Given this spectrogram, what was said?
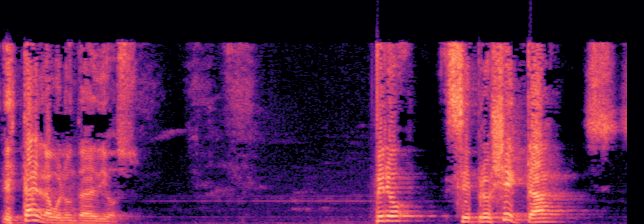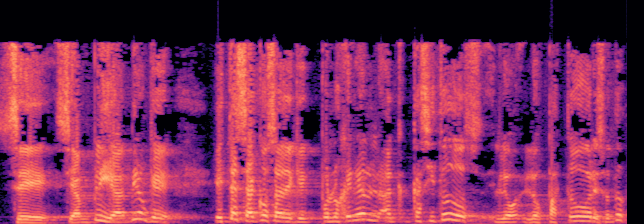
Está en la voluntad de Dios. Pero se proyecta, se, se amplía. Vieron que está esa cosa de que por lo general casi todos los, pastores o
